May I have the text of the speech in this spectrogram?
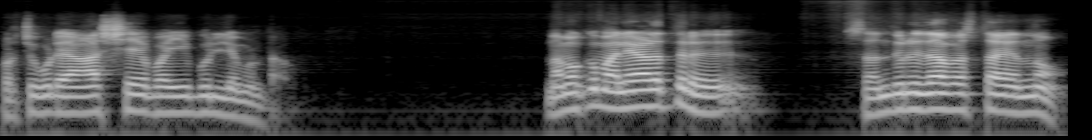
കുറച്ചുകൂടി ആശയ വൈപുല്യം ഉണ്ടാവും. നമുക്ക് മലയാളത്തിൽ സന്തുലിതാവസ്ഥ എന്നോ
